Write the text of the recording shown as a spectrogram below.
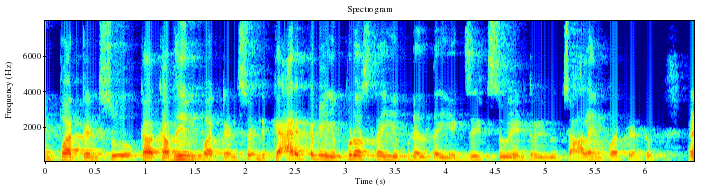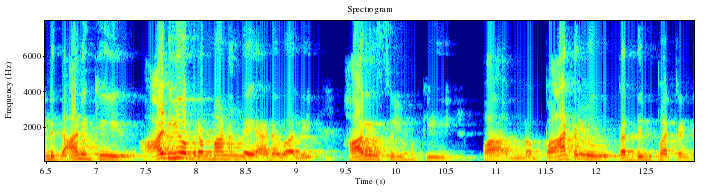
ఇంపార్టెన్సు కథ ఇంపార్టెన్స్ అండ్ క్యారెక్టర్లు ఎప్పుడు వస్తాయి ఎప్పుడు వెళ్తాయి ఎగ్జిట్స్ ఎంట్రీలు చాలా ఇంపార్టెంట్. అండ్ దానికి ఆడియో బ్రహ్మాండంగా యాడ్ అవ్వాలి హారర్ ఫిల్మ్కి పా పాటలు పెద్ద ఇంపార్టెంట్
